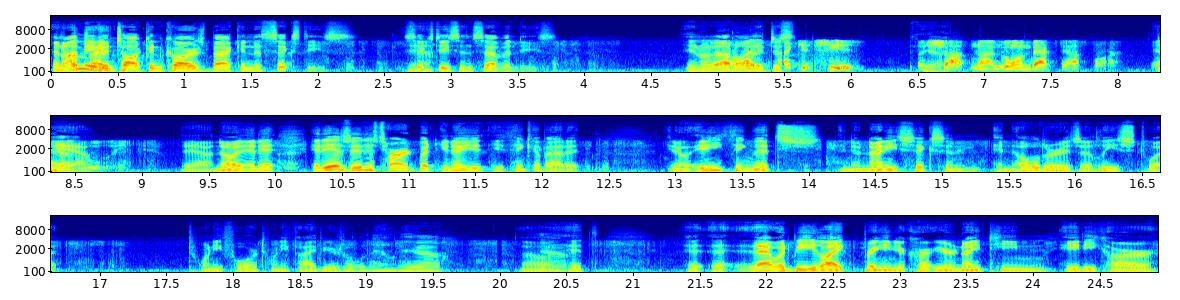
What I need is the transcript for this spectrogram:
And I'm even I- talking cars back in the '60s, Yeah. '60s and '70s. You know, Well, not only I, just I could see a, a Yeah. shop not going back that far. Yeah. Absolutely. Yeah, no, and it it is it is hard, but you know, you, you think about it, you know, anything that's you know ninety six and, and older is at least what 24, 25 years old now. Yeah. So Yeah. it that would be like bringing your car your nineteen eighty car,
